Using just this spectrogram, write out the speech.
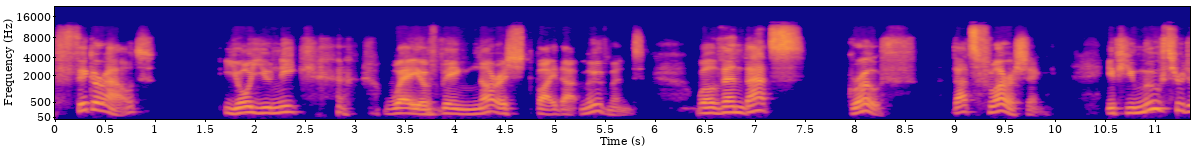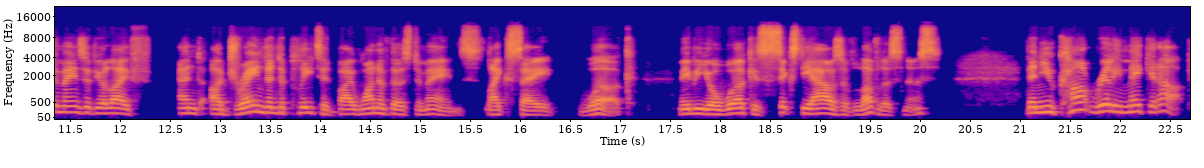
figure out your unique way of being nourished by that movement well then that's growth that's flourishing if you move through domains of your life and are drained and depleted by one of those domains, like, say, work, maybe your work is 60 hours of lovelessness, then you can't really make it up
